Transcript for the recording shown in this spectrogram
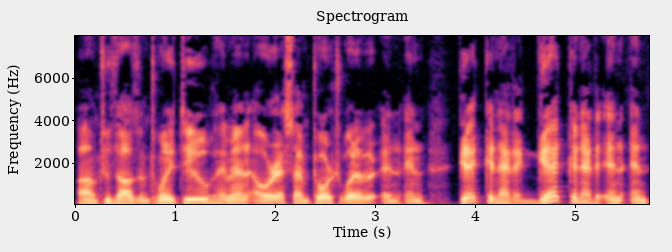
um, 2022, amen, or SM Torch, whatever, and, and get connected, get connected, and, and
